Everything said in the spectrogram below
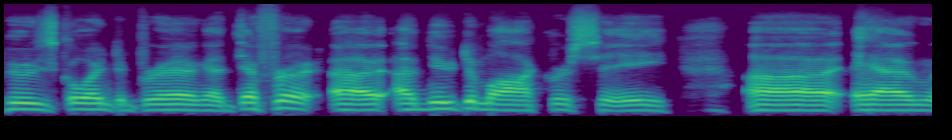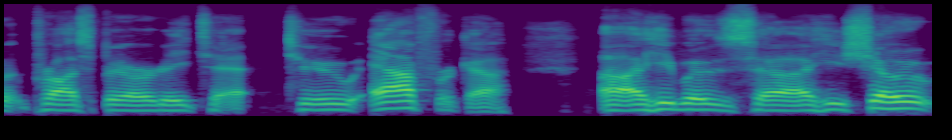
who's going to bring a different, uh, a new democracy uh, and prosperity to, to Africa. he was, he showed,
